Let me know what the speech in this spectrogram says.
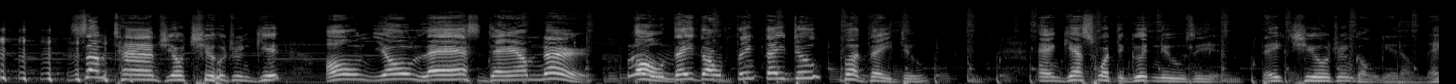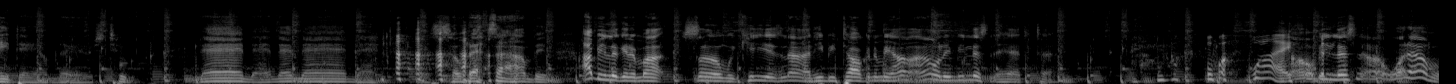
Sometimes your children get on your last damn nerve. Ooh. Oh, they don't think they do, but they do. And guess what the good news is? They children gonna get on they damn nerves too. Nah, nah, nah, nah, nah. so that's how I'm be. I be looking at my son with kids now, and he be talking to me. I, I don't even be listening half the time. Why? I don't be listening. whatever,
